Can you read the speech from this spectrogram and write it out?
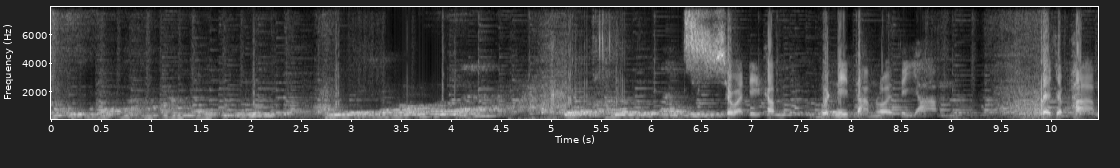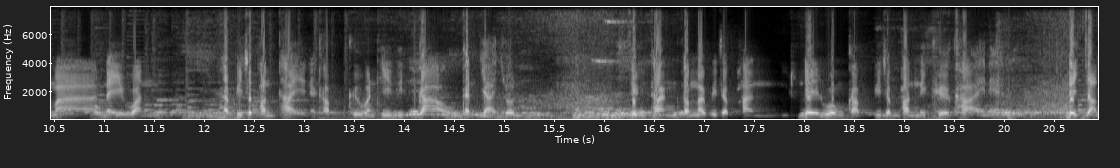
สวัสดีครับ วันนี้ตามรอยสยาม ก็จะพามาในวันพิพิธภัณฑ์ไทยนะครับ คือวันที่ 19 กันยายน ซึ่งทางสำนักพิพิธภัณฑ์ได้ร่วมกับพิพิธภัณฑ์ในเครือข่ายเนี่ยได้จัด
